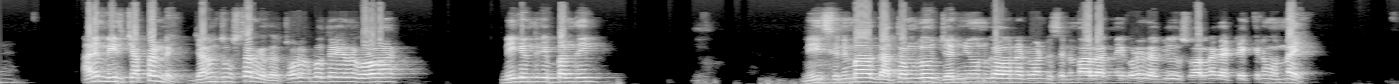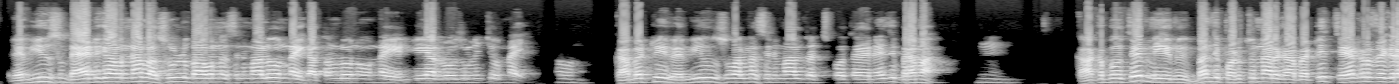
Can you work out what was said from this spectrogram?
ఉమ్, అని మీరు చెప్పండి. జనం చూస్తారు కదా. చూడకపోతే కదా గొడవ. మీకెందుకు ఇబ్బంది? మీ సినిమా గతంలో జెన్యున్గా ఉన్నటువంటి సినిమాలన్నీ కూడా రివ్యూస్ వలన గట్టెక్కిన ఉన్నాయి. రివ్యూస్ బ్యాడ్గా ఉన్నా వసూళ్ళు బాగున్న సినిమాలు ఉన్నాయి. గతంలోనూ ఉన్నాయి. ఎన్టీఆర్ రోజుల నుంచి ఉన్నాయి. కాబట్టి రివ్యూస్ వలన సినిమాలు చచ్చిపోతాయి అనేది భ్రమ. కాకపోతే మీరు ఇబ్బంది పడుతున్నారు కాబట్టి థియేటర్ దగ్గర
